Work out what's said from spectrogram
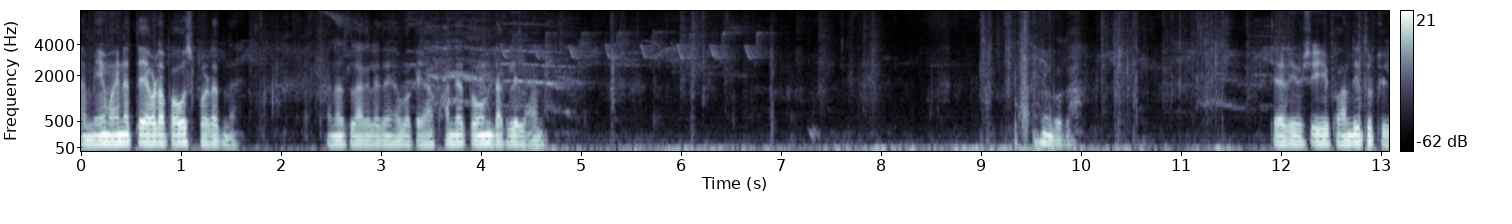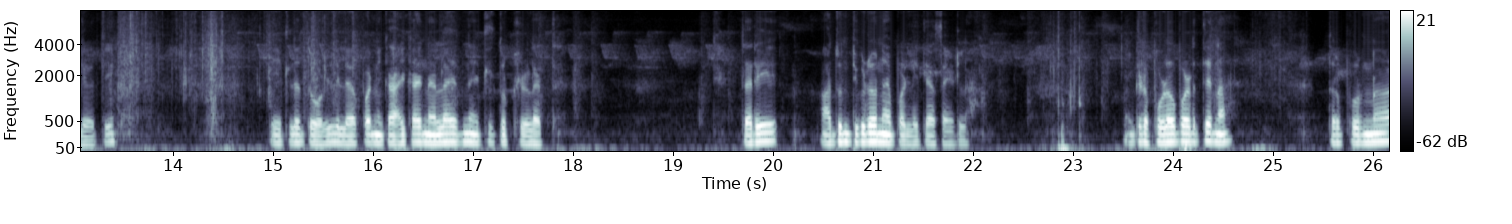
मे महिन्यात तर एवढा पाऊस पडत नाही. फणस लागले तर हे बघा ह्या फांद्या तोडून टाकलेल्या आम्ही. हे बघा. त्या दिवशी ही फांदी तुटली होती. इथलं तोडलेलं पण काय काय नला आहेत ना इथलं तुटलेलं आहेत. तरी अजून तिकडं नाही पडले त्या साईडला. इकडं पुढं पडते ना तर पूर्ण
